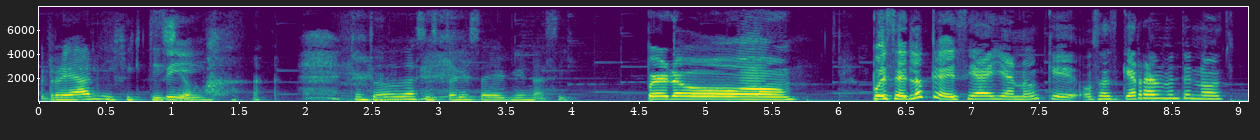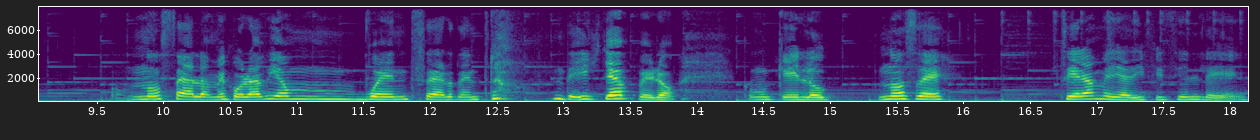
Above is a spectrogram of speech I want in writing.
Real y ficticio. Sí. en todas las historias hay alguien así. Pero, pues es lo que decía ella, ¿no? Que, o sea, es que realmente no, no sé, a lo mejor había un buen ser dentro de ella, pero como que lo, no sé, sí era media difícil de,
